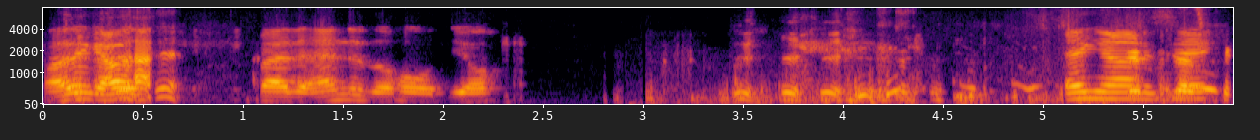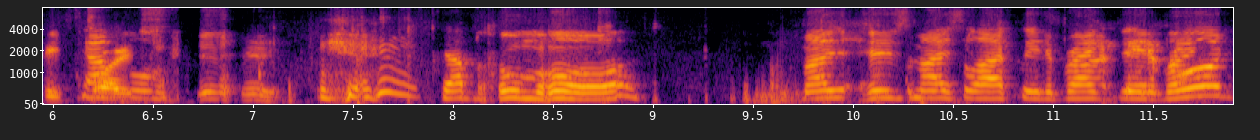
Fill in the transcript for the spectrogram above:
I think I was by the end of the whole deal. Hang on a Griffin does sec. pretty Couple, couple more. Mo- Who's most likely to break their board?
